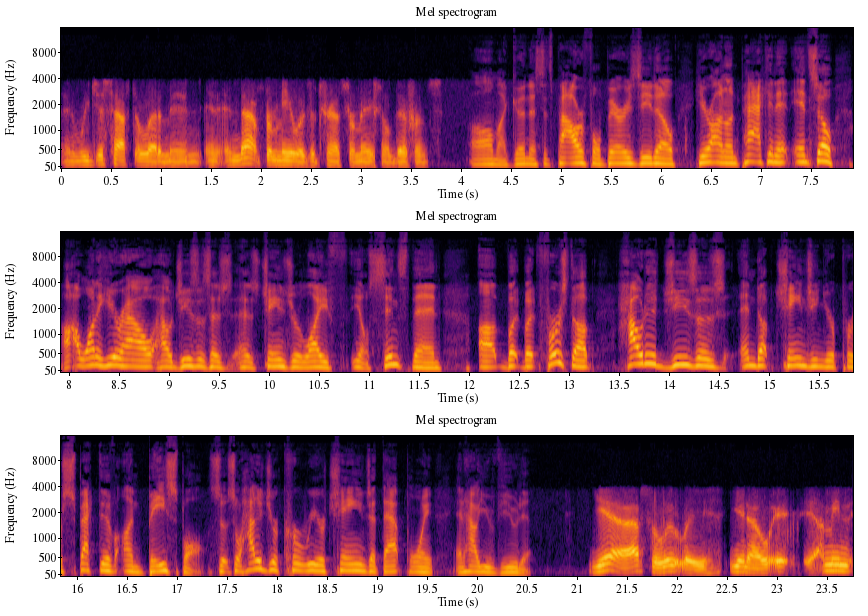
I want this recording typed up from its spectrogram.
and we just have to let Him in. And, and that for me was a transformational difference. Oh my goodness, it's powerful, Barry Zito here on unpacking it. And so I want to hear how how Jesus has has changed your life, you know, since then. Uh, but but first up, how did Jesus end up changing your perspective on baseball? So so how did your career change at that point, and how you viewed it? Yeah, absolutely. You know, it, I mean,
